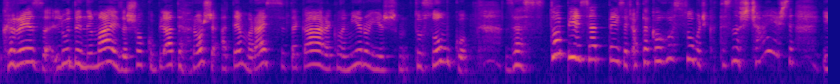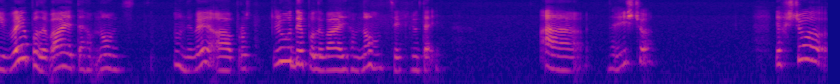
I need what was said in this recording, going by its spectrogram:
криза, люди не мають за що купляти гроші, а ти мразь така рекламіруєш ту сумку за 150 тисяч, а такого сумочка, ти знущаєшся, і ви поливаєте гамном. Ну, не ви, а просто люди поливають гамном цих людей. А навіщо? Якщо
